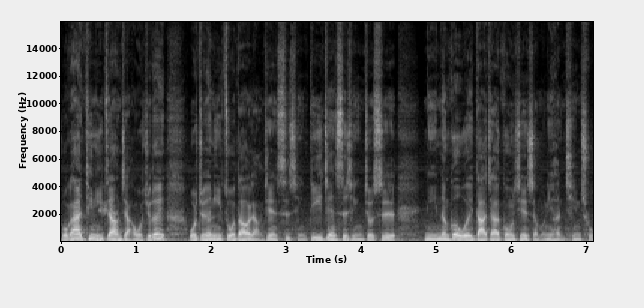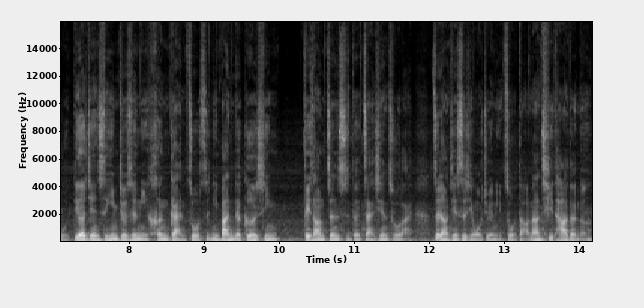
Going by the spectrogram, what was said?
我刚才听你这样讲，我觉得我觉得你做到两件事情，第一件事情就是你能够为大家贡献什么，你很清楚；第二件事情就是你很敢做事，你把你的个性。非常真实的展现出来，这两件事情我觉得你做到。那其他的呢？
